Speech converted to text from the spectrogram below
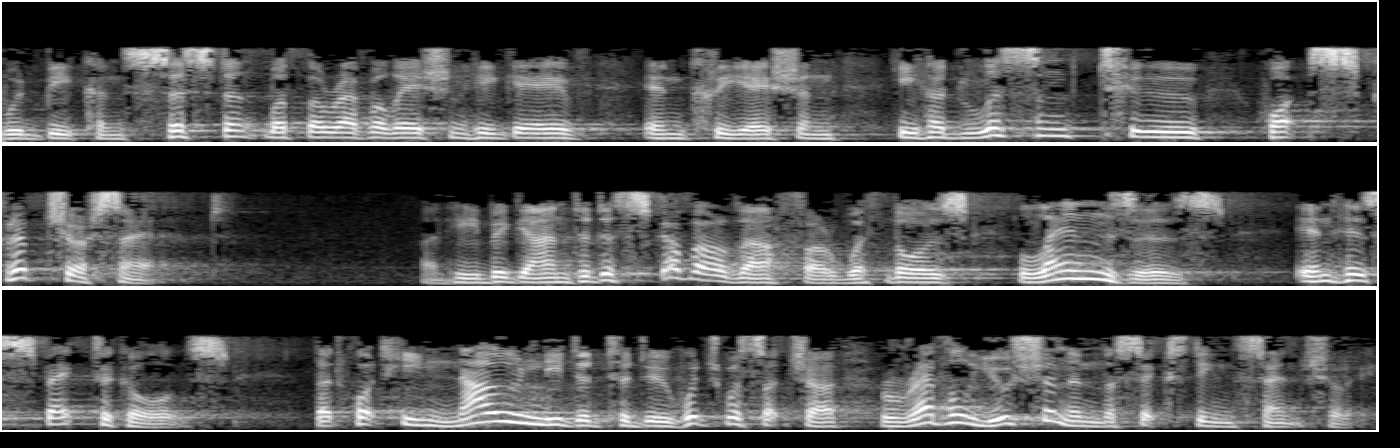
would be consistent with the revelation he gave in creation, he had listened to what Scripture said. And he began to discover, therefore, with those lenses in his spectacles that what he now needed to do, which was such a revolution in the 16th century,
